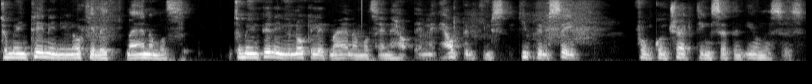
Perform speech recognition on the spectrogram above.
to maintain and inoculate my animals to maintain and inoculate my animals and help and help them keep, keep them safe from contracting certain illnesses.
